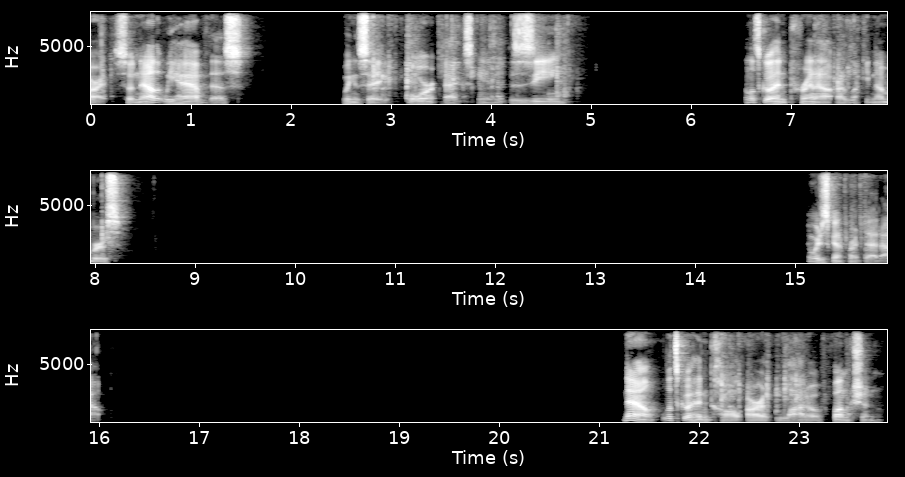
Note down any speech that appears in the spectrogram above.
All right, so now that we have this, we can say for x in z. And let's go ahead and print out our lucky numbers. And we're just going to print that out. Now, let's go ahead and call our lotto function.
